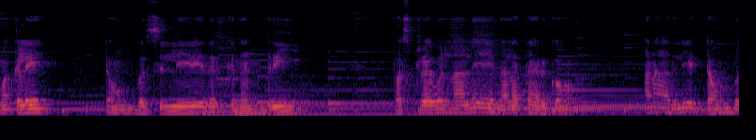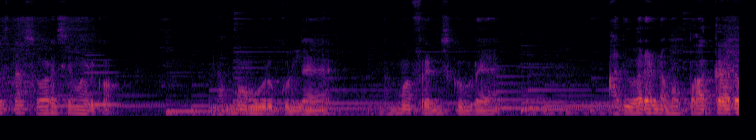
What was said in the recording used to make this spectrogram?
மக்களே. டவுன் பஸ்ஸில் ஏறியதற்கு நன்றி. ஃபஸ்ட் ட்ராவல்னாலே நல்லா தான் இருக்கும். ஆனால் அதுலேயே டவுன் பஸ் தான் சுவாரஸ்யமாக இருக்கும். நம்ம ஊருக்குள்ளே நம்ம ஃப்ரெண்ட்ஸ் கூட அதுவரை நம்ம பார்க்காத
